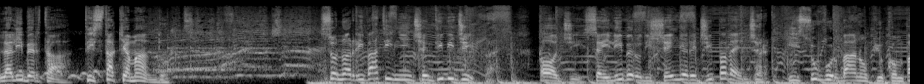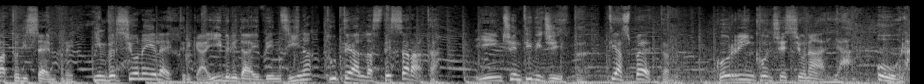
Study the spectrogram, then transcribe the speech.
La libertà ti sta chiamando. Sono arrivati gli incentivi Jeep. Oggi sei libero di scegliere Jeep Avenger, il suburbano più compatto di sempre, in versione elettrica, ibrida e benzina, tutte alla stessa rata. Gli incentivi Jeep ti aspettano. Corri in concessionaria, ora.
